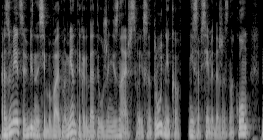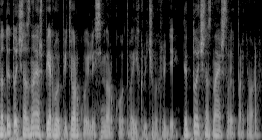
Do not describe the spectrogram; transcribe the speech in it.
Разумеется, в бизнесе бывают моменты, когда ты уже не знаешь своих сотрудников, не со всеми даже знаком, но ты точно знаешь первую пятерку или семерку твоих ключевых людей. Ты точно знаешь своих партнеров.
